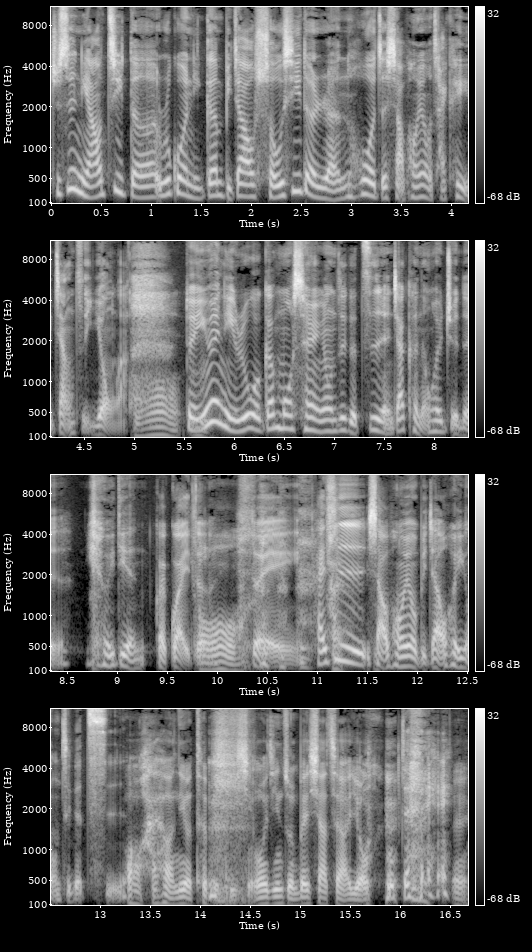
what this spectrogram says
就是你要记得，如果你跟比较熟悉的人或者小朋友才可以这样子用啊。哦，对，嗯、因为你如果跟陌生人用这个字，人家可能会觉得有一点怪怪的。哦，对，还是小朋友比较会用这个词。哦，还好你有特别提醒，我已经准备下次要用。对对，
